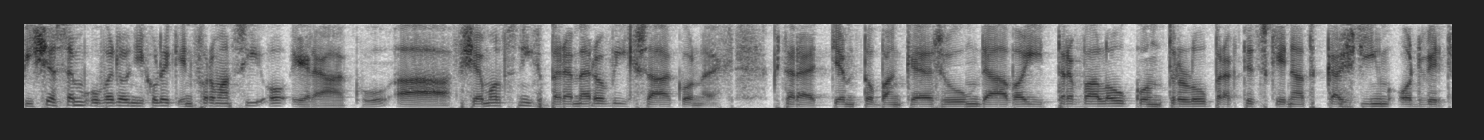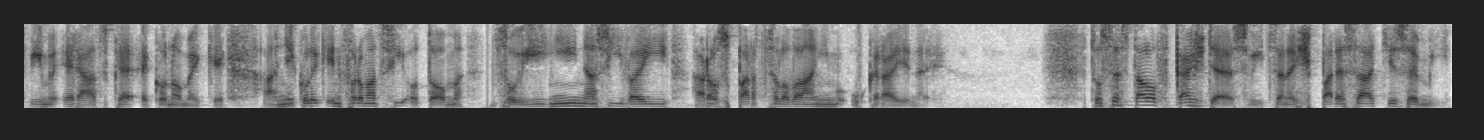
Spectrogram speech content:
Výše jsem uvedl několik informací o Iráku a všemocných Bremerových zákonech, které těmto bankéřům dávají trvalou kontrolu prakticky nad každým odvětvím irácké ekonomiky a několik informací o tom, co jiní nazývají rozparcelováním Ukrajiny. To se stalo v každé z více než 50 zemí,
